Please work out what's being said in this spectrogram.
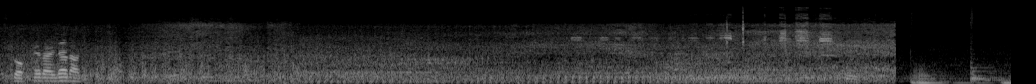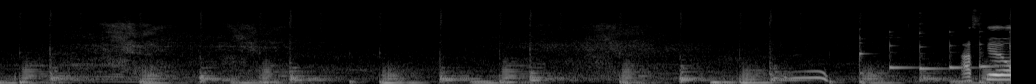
স্টকের রাইডার আছে। আজকে ও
